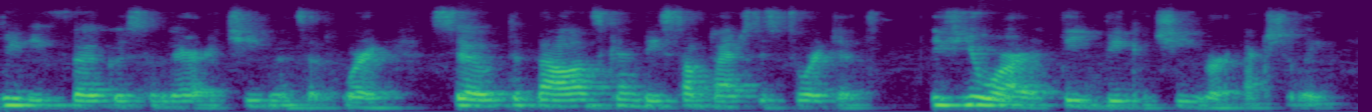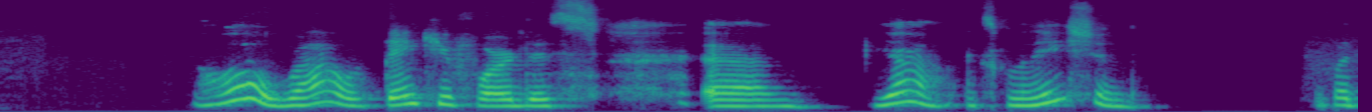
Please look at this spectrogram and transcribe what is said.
really focus on their achievements at work. So the balance can be sometimes distorted if you are the big achiever, actually. Oh wow! Thank you for this, um, yeah, explanation. But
